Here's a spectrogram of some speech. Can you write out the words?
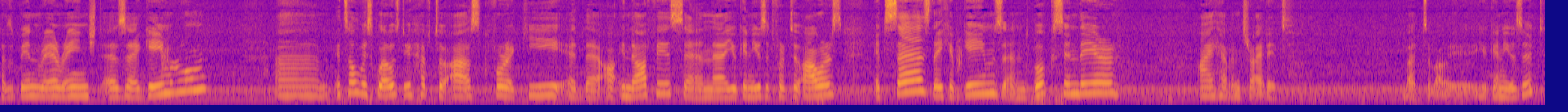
has been rearranged as a game room. Um, it's always closed. You have to ask for a key the in the office, and uh, you can use it for two hours. It says they have games and books in there. I haven't tried it, but well, you can use it.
